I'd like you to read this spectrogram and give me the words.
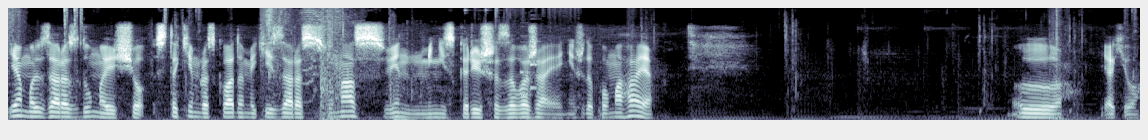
Я зараз думаю, що з таким розкладом, який зараз у нас, він мені скоріше заважає, ніж допомагає. О, як його?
